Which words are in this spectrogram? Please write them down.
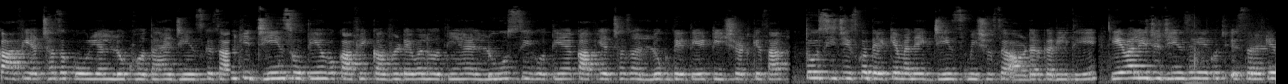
काफ़ी अच्छा सा कोरियन लुक होता है जीन्स के साथ। उनकी जीन्स होती है, वो काफ़ी कंफर्टेबल होती है लूज सी होती है, काफ़ी अच्छा सा लुक देती है टी शर्ट के साथ। तो उसी चीज़ को देख के मैंने एक जीन्स मीशो से ऑर्डर करी थी। ये वाली जो जीन्स है, ये कुछ इस तरह के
